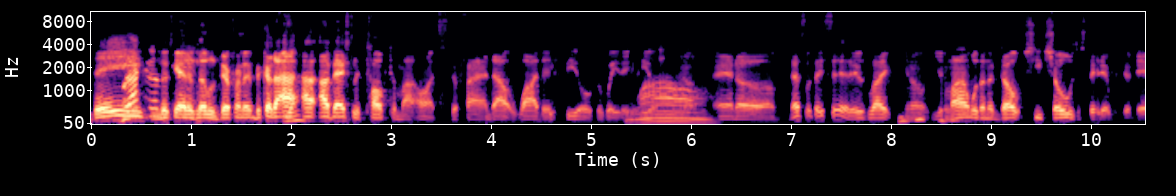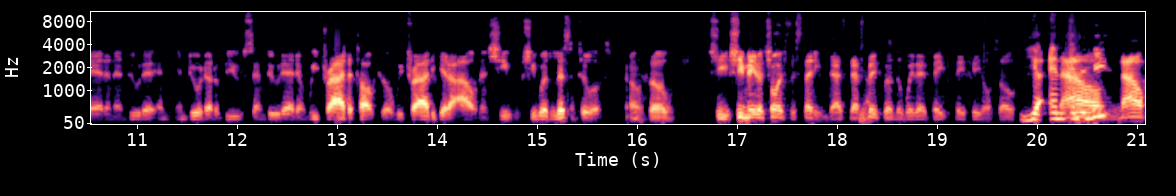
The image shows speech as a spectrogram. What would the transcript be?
They But I can look at it a little differently because Yeah. I, I I've actually talked to my aunts to find out why they feel the way they feel, you know? And uh, that's what they said. It was like you know, Mm-hmm. your mom was an adult. She chose to stay there with your dad and then do that and endure that abuse and do that. And we tried to talk to her. We tried to get her out, and she she wouldn't listen to us. You know, Yeah. so she she made a choice to stay. That's that's Yeah. basically the way that they, they feel. So Yeah, and, and now reason- now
